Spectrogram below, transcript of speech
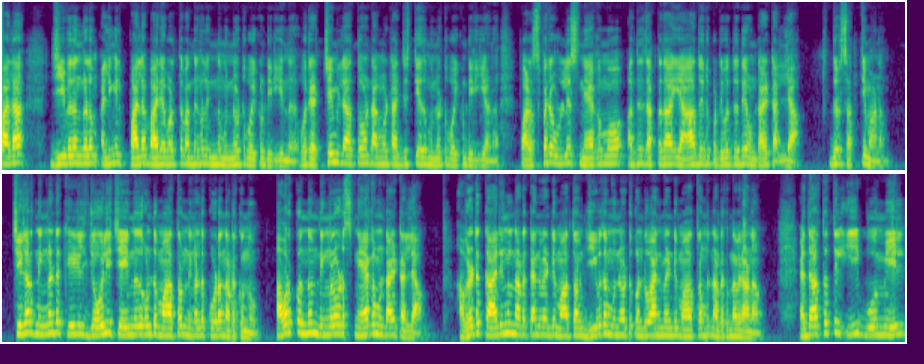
പല ജീവിതങ്ങളും അല്ലെങ്കിൽ പല ഭാര്യാഭർത്ത ബന്ധങ്ങളും ഇന്ന് മുന്നോട്ട് പോയിക്കൊണ്ടിരിക്കുന്നത്. ഒരു രക്ഷയുമില്ലാത്തതുകൊണ്ട് അങ്ങോട്ട് അഡ്ജസ്റ്റ് ചെയ്ത് മുന്നോട്ട് പോയിക്കൊണ്ടിരിക്കുകയാണ്. പരസ്പരം ഉള്ളിൽ സ്നേഹമോ അതിന് തക്കതായ യാതൊരു പ്രതിബദ്ധതയോ ഉണ്ടായിട്ടല്ല. ഇതൊരു സത്യമാണ്. ചിലർ നിങ്ങളുടെ കീഴിൽ ജോലി ചെയ്യുന്നത് കൊണ്ട് മാത്രം നിങ്ങളുടെ കൂടെ നടക്കുന്നു. അവർക്കൊന്നും നിങ്ങളോട് സ്നേഹമുണ്ടായിട്ടല്ല. അവരുടെ കാര്യങ്ങൾ നടക്കാൻ വേണ്ടി മാത്രം ജീവിതം മുന്നോട്ട് കൊണ്ടുപോകാൻ വേണ്ടി മാത്രം നടക്കുന്നവരാണ്. യഥാർത്ഥത്തിൽ ഈ ഭൂമിയിൽ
